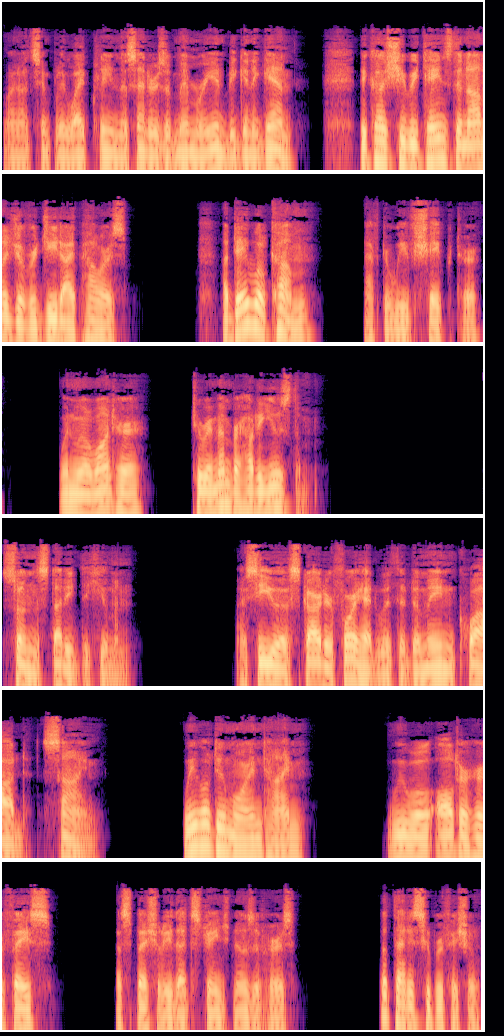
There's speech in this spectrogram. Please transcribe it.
Why not simply wipe clean the centers of memory and begin again? Because she retains the knowledge of her Jedi powers. A day will come, after we've shaped her, when we'll want her to remember how to use them. Sun studied the human. I see you have scarred her forehead with the domain Kwaad sign. We will do more in time. We will alter her face, especially that strange nose of hers. But that is superficial.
